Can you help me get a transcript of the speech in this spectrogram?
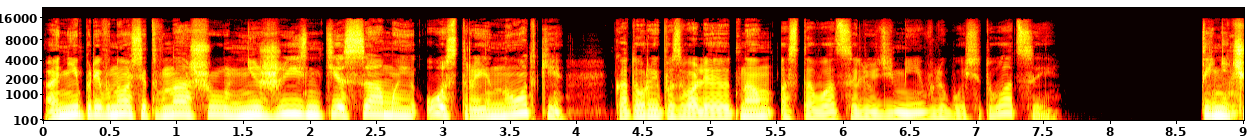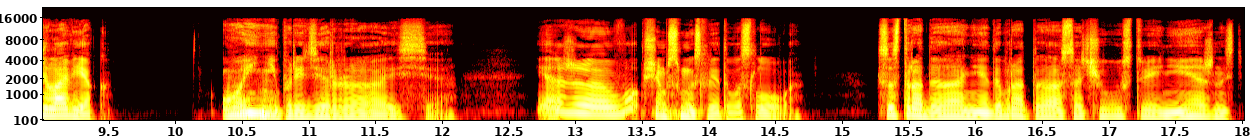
Они привносят в нашу нежизнь те самые острые нотки, которые позволяют нам оставаться людьми в любой ситуации. Ты не человек. Ой, не придирайся. Я же в общем смысле этого слова. Сострадание, доброта, сочувствие, нежность,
